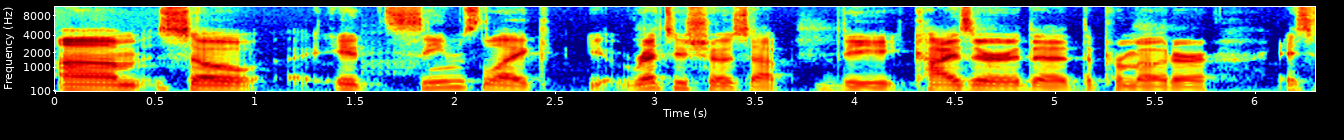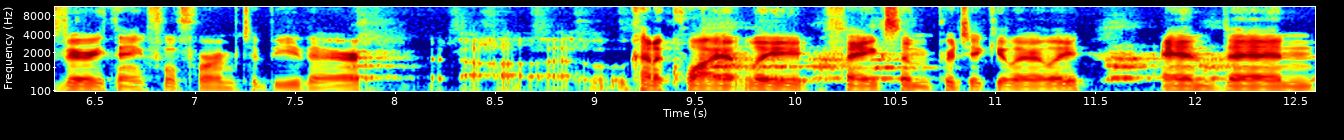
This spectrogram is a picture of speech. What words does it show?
Um, so it seems like Retsu shows up. The Kaiser, the the promoter, is very thankful for him to be there. Uh, kind of quietly thanks him particularly, and then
